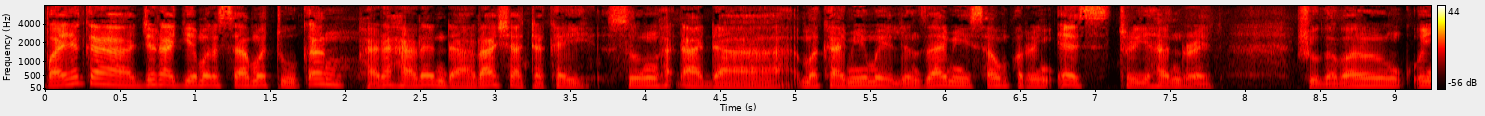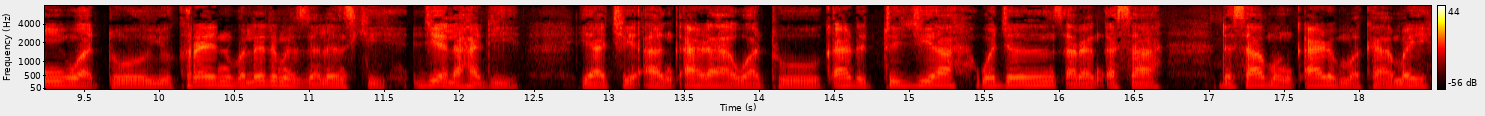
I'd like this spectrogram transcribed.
baya ga jirage marasa matukan hare-haren da rasha ta kai sun hada da makami mai linzami samfurin s-300 shugaban kunyi wato ukraine volodymyr zelensky jiya lahadi ya ce an kara wato karin tujiya wajen tsaron ƙasa da samun ƙarin makamai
